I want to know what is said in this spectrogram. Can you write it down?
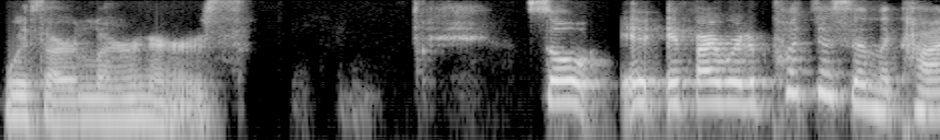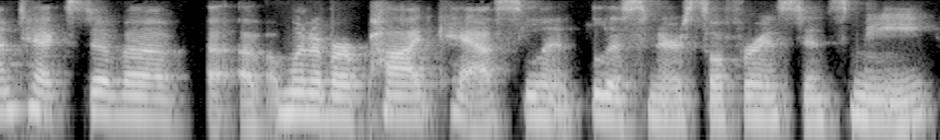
with our learners. So, if I were to put this in the context of a, a one of our podcast listeners, so for instance, me,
